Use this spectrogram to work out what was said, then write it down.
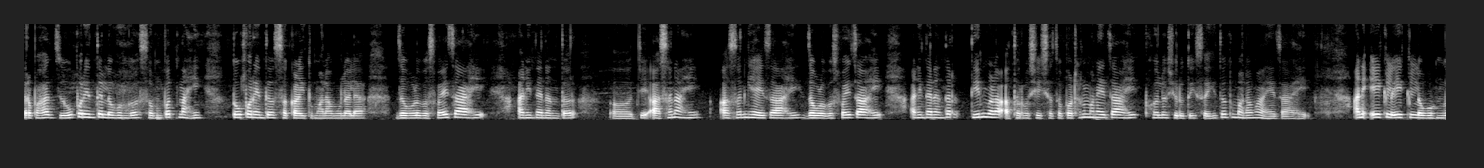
तर पहा जोपर्यंत लवंग संपत नाही तोपर्यंत सकाळी तुम्हाला मुलाला जवळ बसवायचं आहे आणि त्यानंतर जे आसन आहे आसन घ्यायचं आहे जवळ बसवायचं आहे आणि त्यानंतर तीन वेळा अथर्वशेषाचं पठण म्हणायचं आहे फलश्रुतीसहित तुम्हाला म्हणायचं आहे. आणि एक एक लवंग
